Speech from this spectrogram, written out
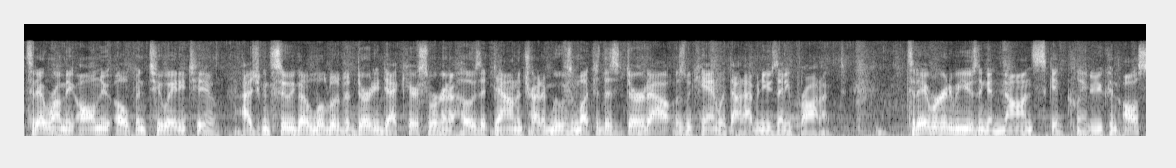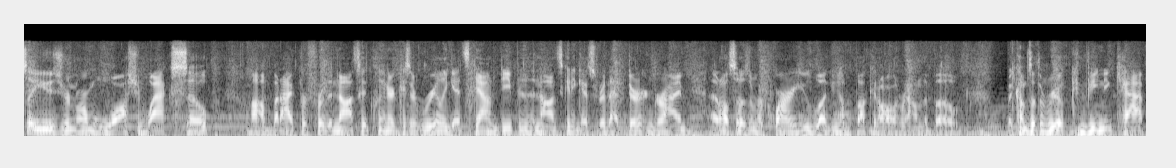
Today we're on the all-new Open 282. As you can see, we got a little bit of a dirty deck here, so we're gonna hose it down and try to move as much of this dirt out as we can without having to use any product. Today we're gonna be using a non-skid cleaner. You can also use your normal wash and wax soap, um, but I prefer the non-skid cleaner because it really gets down deep into the non-skid and gets rid of that dirt and grime. It also doesn't require you lugging a bucket all around the boat. It comes with a real convenient cap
